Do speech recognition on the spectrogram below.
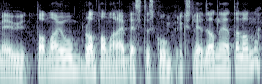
vi utdanna jo bl.a. de beste skogbrukslederne i dette landet.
